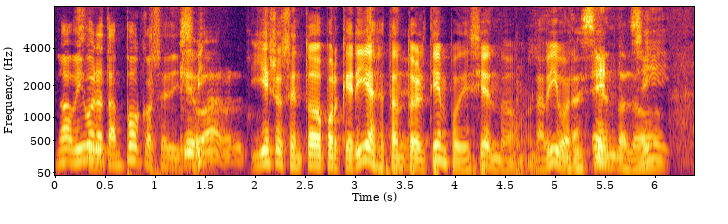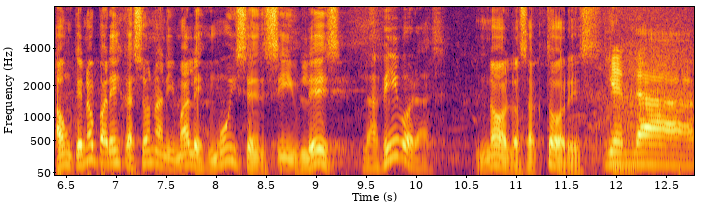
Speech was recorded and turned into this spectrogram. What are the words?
No, víbora Sí. tampoco se dice. Qué bárbaro. Y ellos en todo porquerías están todo el tiempo diciendo la víbora. Diciéndolo. Sí. Aunque no parezca, son animales muy sensibles. Las víboras. No, los actores. Y en la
